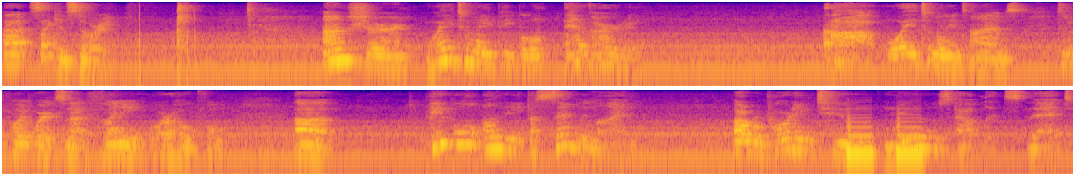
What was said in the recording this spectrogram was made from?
Uh, second story. I'm sure way too many people have heard it. Way too many times to the point where it's not funny or hopeful. Uh, people on the assembly line are reporting to news outlets that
